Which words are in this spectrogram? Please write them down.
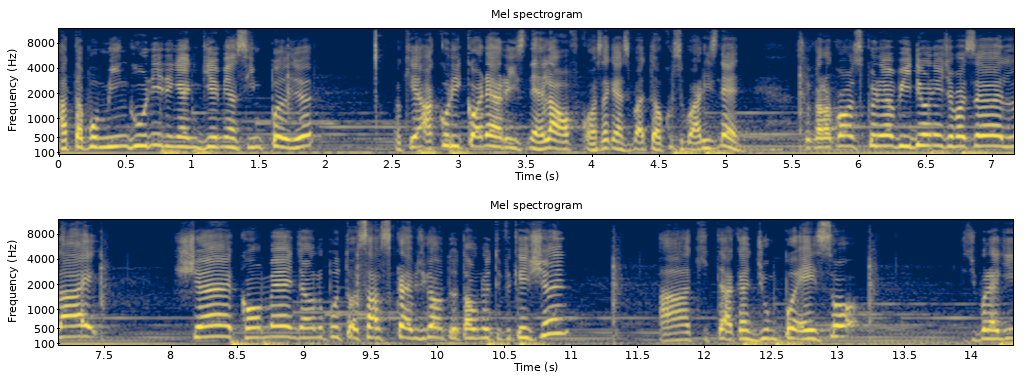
Ataupun minggu ni dengan game yang simple je. Okay, aku record ni hari Isnin lah. Of course kan. Sebab tu aku sebut hari Isnin. So, kalau korang suka dengan video ni macam masa like, share, komen. Jangan lupa untuk subscribe juga untuk tahu notification. Uh, kita akan jumpa esok. Kita jumpa lagi.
